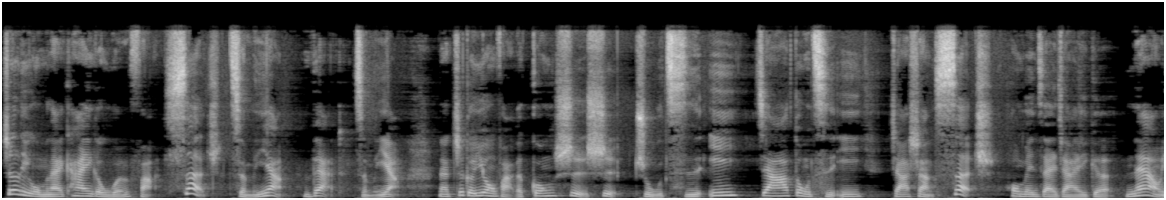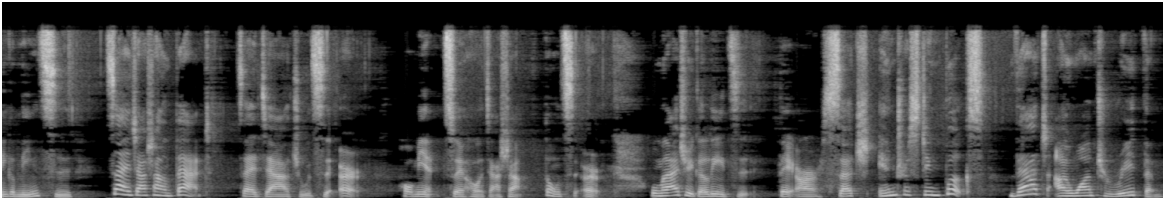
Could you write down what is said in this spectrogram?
这里我们来看一个文法，such 怎么样，that 怎么样。那这个用法的公式是主词一加动词一加上 such，后面再加一个 noun 一个名词，再加上 that 再加主词二，后面最后加上动词二。我们来举个例子：They are such interesting books That I want to read them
